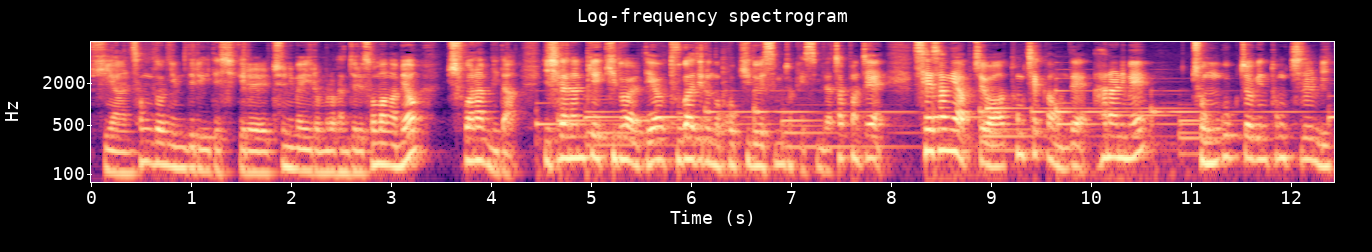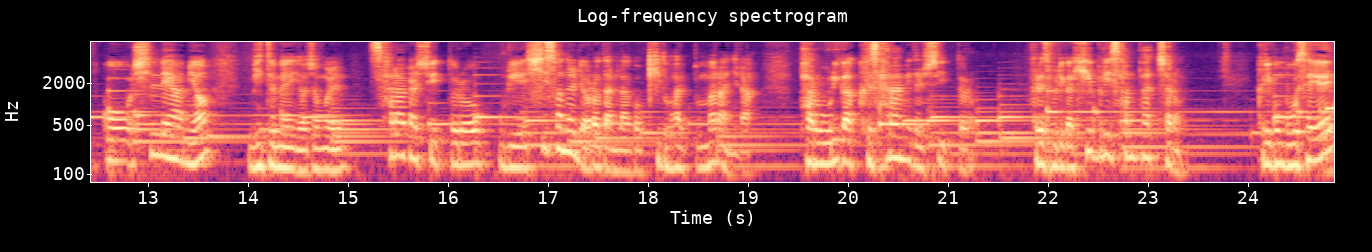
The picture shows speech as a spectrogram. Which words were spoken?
귀한 성도님들이 되시기를 주님의 이름으로 간절히 소망하며 축원합니다. 이 시간 함께 기도할 때요 두 가지를 놓고 기도했으면 좋겠습니다. 첫 번째 세상의 압제와 통치 가운데 하나님의 종국적인 통치를 믿고 신뢰하며 믿음의 여정을 살아갈 수 있도록 우리의 시선을 열어달라고 기도할 뿐만 아니라 바로 우리가 그 사람이 될 수 있도록 그래서 우리가 히브리 3파처럼 그리고 모세의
